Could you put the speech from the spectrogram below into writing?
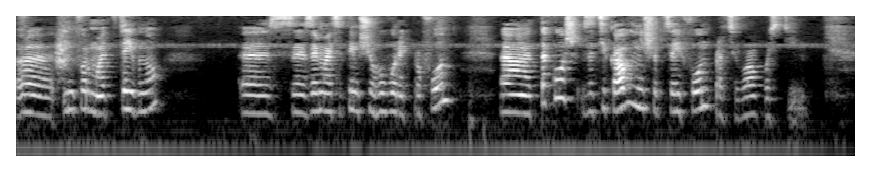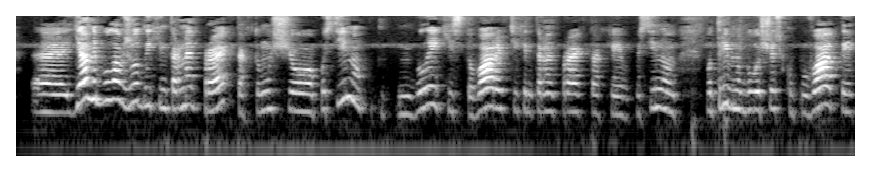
е, інформативно, е, займається тим, що говорить про фонд, також зацікавлені, щоб цей фонд працював постійно. Е, Я не була в жодних інтернет-проектах, тому що постійно були якісь товари в тих інтернет-проектах, і постійно потрібно було щось купувати.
